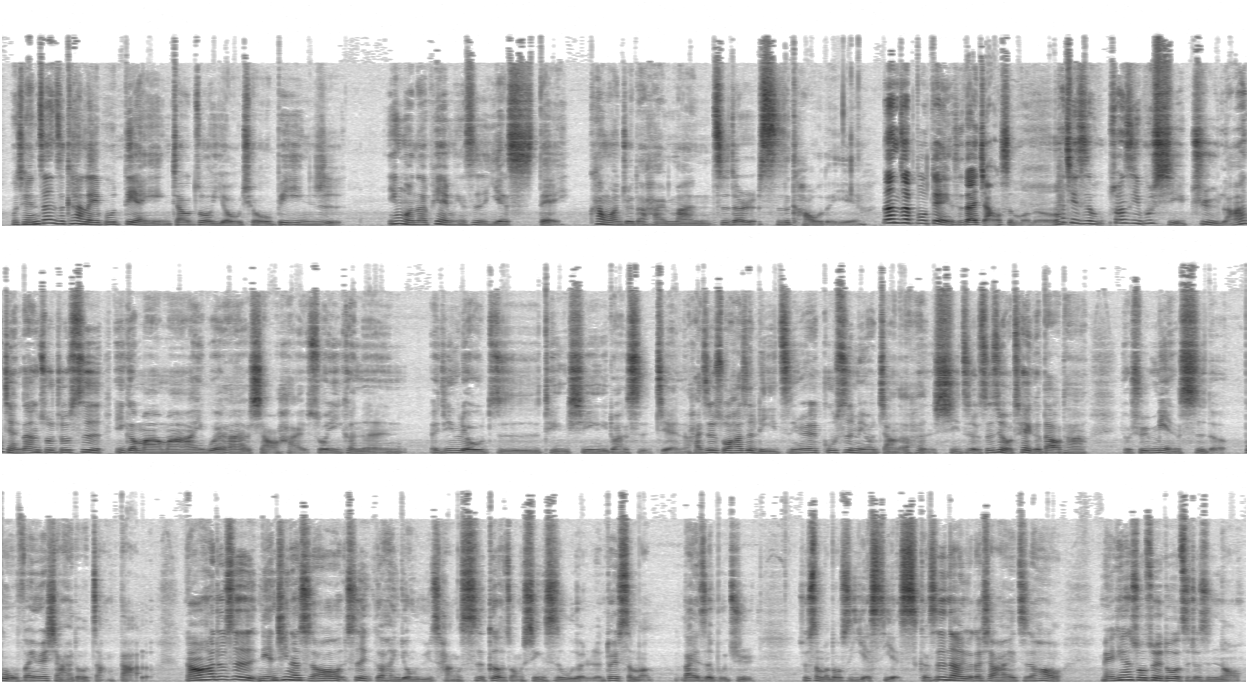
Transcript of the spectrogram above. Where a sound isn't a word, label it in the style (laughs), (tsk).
我前阵子看了一部电影，叫做《有求必应日》，英文的片名是 Yes Day。看完觉得还蛮值得思考的耶。那这部电影是在讲什么呢？它其实算是一部喜剧啦。它简单说就是一个妈妈，她因为她的小孩，所以可能已经留职停薪一段时间了，还是说他是离职？因为故事没有讲得很细致，只是有 take 到他有去面试的部分，因为小孩都长大了。然后他就是年轻的时候是一个很勇于尝试各种新事物的人，对什么来者不拒，就什么都是 yes yes。可是呢，有的小孩之后。每天说最多的字就是 no，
